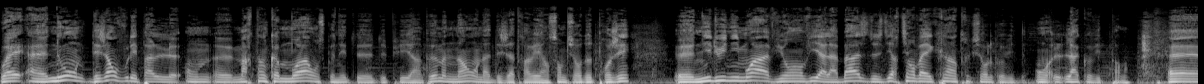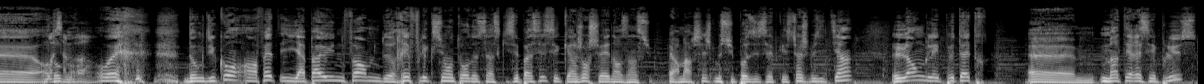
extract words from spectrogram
Ouais, euh, nous on, déjà on voulait pas le on, euh, Martin comme moi, on se connaît de- depuis un peu maintenant, on a déjà travaillé ensemble sur d'autres projets. Euh, ni lui ni moi avions envie à la base de se dire tiens on va écrire un truc sur le Covid. On, la Covid pardon. Euh, Moi, donc, ça me va. Ouais. Donc du coup en fait il n'y a pas eu une forme de réflexion autour de ça. Ce qui s'est passé c'est qu'un jour je suis allé dans un supermarché, je me suis posé cette question, je me dit tiens l'angle est peut-être euh, m'intéresser plus.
